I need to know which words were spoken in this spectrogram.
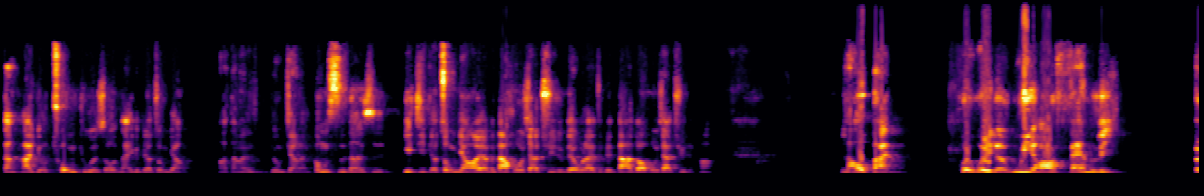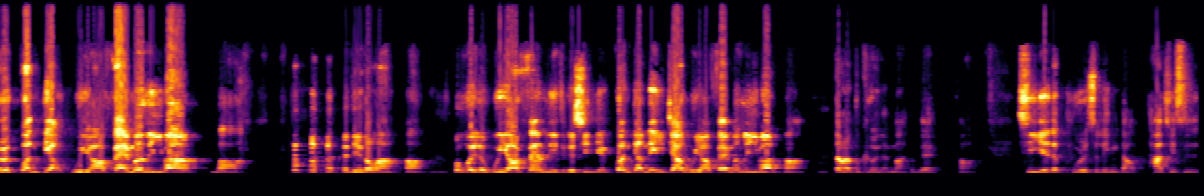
当他有冲突的时候，哪一个比较重要啊？当然不用讲了，公司当然是业绩比较重要啊，要不然大家活下去，对不对？我来这边，大家都要活下去的哈。老板会为了 we are family。而关掉 “We are family” 吗？啊，能听懂吗？啊，会为了 “We are family” 这个信念关掉那一家 “We are family” 吗？啊，当然不可能嘛，对不对？啊，企业的仆人是领导，他其实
